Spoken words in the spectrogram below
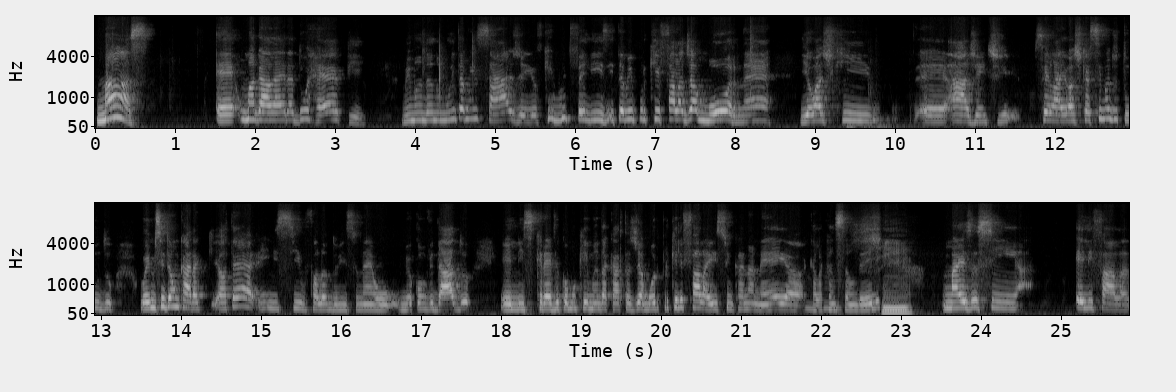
Mas, é uma galera do rap me mandando muita mensagem, eu fiquei muito feliz, e também porque fala de amor, né? E eu acho que, é, ah, gente, sei lá, eu acho que acima de tudo, o MC é um cara que eu até inicio falando isso, né? O, o, meu convidado, ele escreve como quem manda cartas de amor, porque ele fala isso em Cananéia, aquela uhum. canção dele. Sim. Mas assim, ele fala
